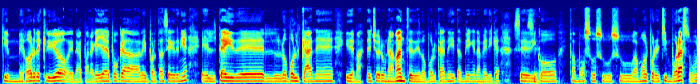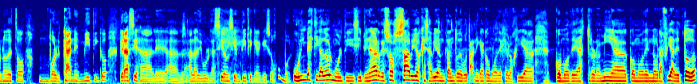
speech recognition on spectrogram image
quien mejor describió en, para aquella época la importancia que tenía el Teide, los volcanes y demás. De hecho, era un amante de los volcanes y también en América se dedicó famoso su, su amor por el Chimborazo, uno de estos volcanes míticos gracias a, la divulgación científica que hizo Humboldt. Un investigador multidisciplinar de esos sabios que sabían tanto de botánica como de geología, como de astronomía, como de etnografía, de todo,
